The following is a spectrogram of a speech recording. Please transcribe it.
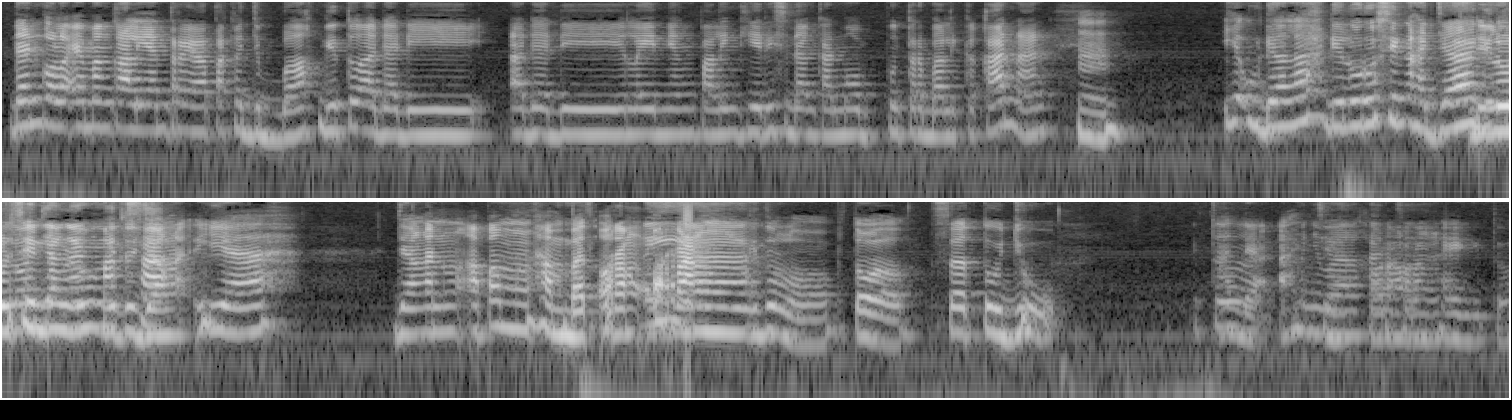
dan kalau emang kalian ternyata kejebak gitu ada di ada di lane yang paling kiri sedangkan mau putar balik ke kanan Hmm. ya udahlah dilurusin aja dilurusin gitu loh. jangan dulu maksa gitu jangan iya jangan apa menghambat orang-orang Iya. gitu loh betul setuju itu ada aja orang-orang kayak gitu.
